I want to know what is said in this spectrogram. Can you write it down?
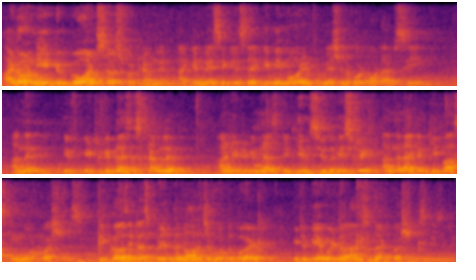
I don't need to go and search for Kremlin. I can basically say, give me more information about what I'm seeing. And then if it recognizes Kremlin, and it recognizes, it gives you the history, and then I can keep asking more questions. Because it has built the knowledge about the world, it will be able to answer that question easily.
